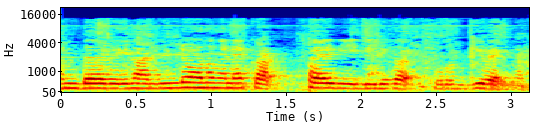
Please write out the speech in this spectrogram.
എന്താ പറയുക നല്ലോണം ഇങ്ങനെ കട്ടായ രീതിയിൽ കുറുകി വരണം.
